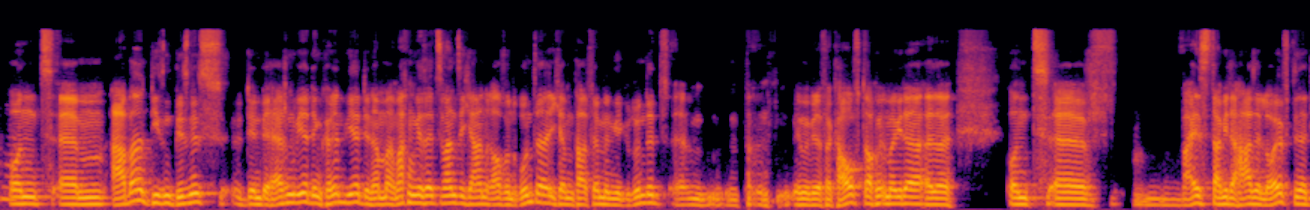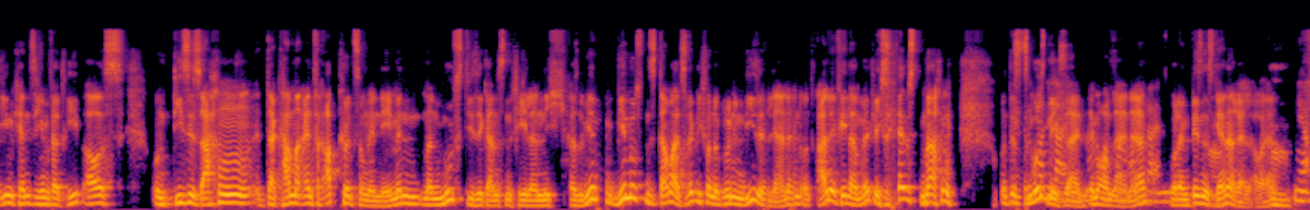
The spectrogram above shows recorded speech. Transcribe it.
Ja. Und ähm, aber diesen Business, den beherrschen wir, den können wir, den haben, machen wir seit 20 Jahren rauf und runter. Ich habe ein paar Firmen gegründet, ähm, immer wieder verkauft, auch immer wieder. Also und äh, weiß da, wie der Hase läuft. Nadine kennt sich im Vertrieb aus. Und diese Sachen, da kann man einfach Abkürzungen nehmen. Man muss diese ganzen Fehler nicht. Also wir, wir mussten es damals wirklich von der grünen Wiese lernen und alle Fehler wirklich selbst machen. Und das Im muss Online, nicht sein, ne? im Online, ja? Online. oder im Business generell auch. Ja. ja.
